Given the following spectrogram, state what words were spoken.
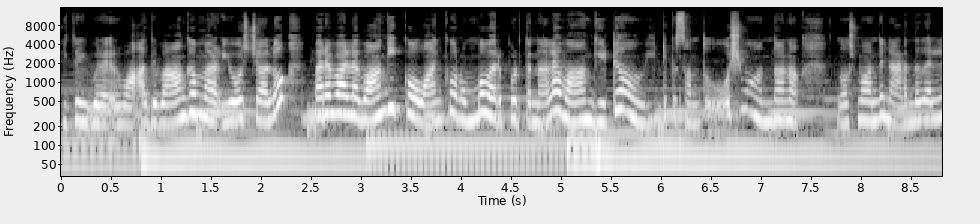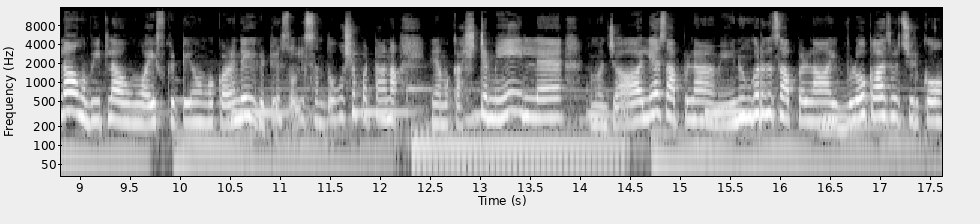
இது இவ்வளோ வா- அது வாங்க ம யோசித்தாலும் பரவாயில்ல வாங்கிக்கோ வாங்கிக்கோ ரொம்ப வற்புறுத்தனால வாங்கிட்டு அவன் வீட்டுக்கு சந்தோஷமாக வந்தானா. சந்தோஷமாக வந்து நடந்ததெல்லாம் அவங்க வீட்டில் அவங்க ஒய்ஃப் கிட்டேயும் அவங்க குழந்தைகிட்டையும் சொல்லி சந்தோஷப்பட்டானா. நம்ம கஷ்டமே இல்லை. நம்ம ஜாலியாக சாப்பிட்லாம். வேணுங்கிறது சாப்பிட்லாம். இவ்வளோ காசு வச்சுருக்கோம்.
